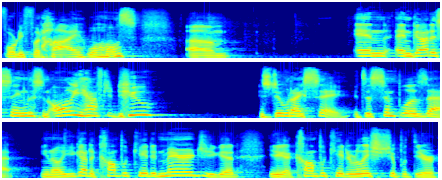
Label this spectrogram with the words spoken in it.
40 foot high walls. Um, and, and God is saying, listen, all you have to do is do what I say. It's as simple as that. You know, you got a complicated marriage, you got you got complicated relationship with your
